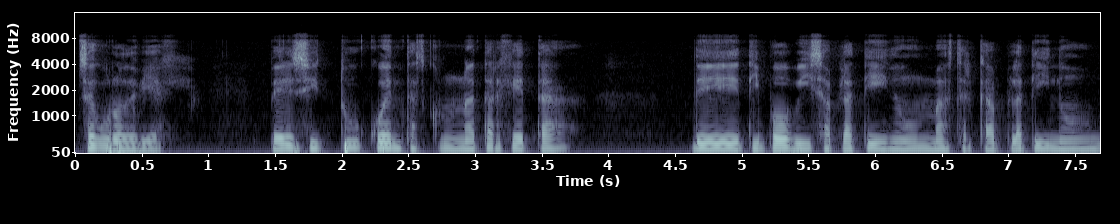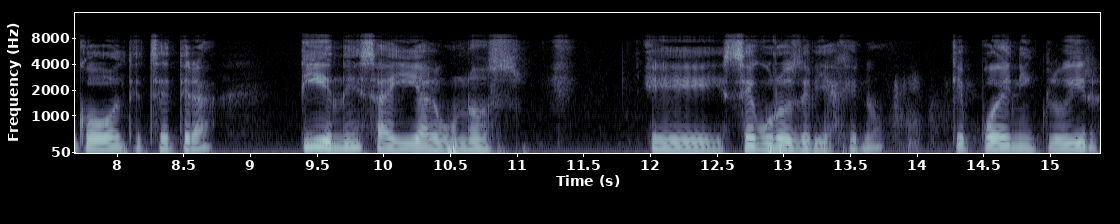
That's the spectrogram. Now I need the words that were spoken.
seguro de viaje. Pero si tú cuentas con una tarjeta de tipo Visa Platinum, Mastercard Platinum, Gold, etcétera, tienes ahí algunos eh, seguros de viaje, ¿no? Que pueden incluir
